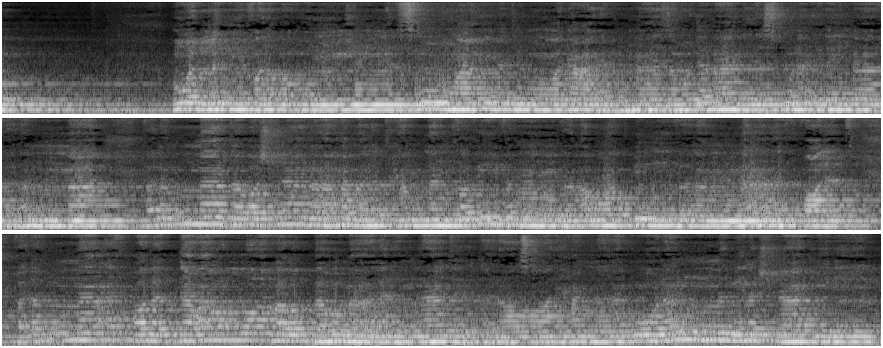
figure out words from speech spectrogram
هو الذي خلقكم من نفس واحدة وجعل منها زوجها ليسكن إليها فلما فلما تغشاها حملت حملا خفيفا فمرت به فلما أثقلت فلما أثقلت دعوا الله ربهما لئن آتيتنا صالحا لنكونن من الشاكرين.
